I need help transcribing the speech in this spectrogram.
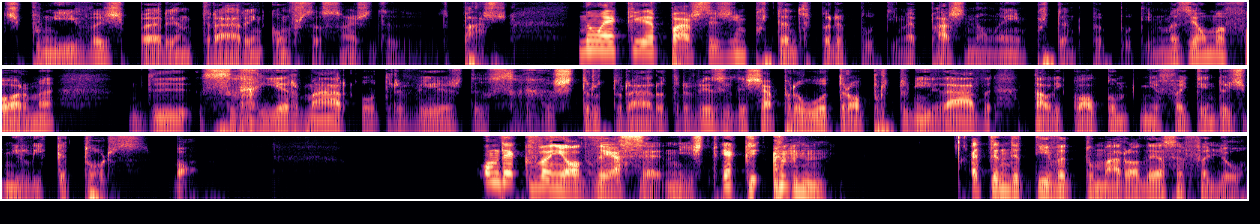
disponíveis para entrar em conversações de, de paz. Não é que a paz seja importante para Putin, a paz não é importante para Putin, mas é uma forma de se rearmar outra vez, de se reestruturar outra vez e deixar para outra oportunidade, tal e qual como tinha feito em 2014. Onde é que vem Odessa nisto? É que a tentativa de tomar Odessa falhou.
